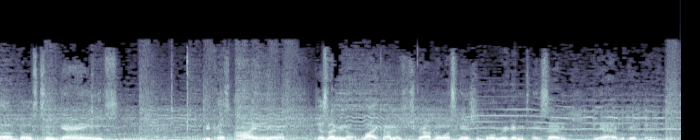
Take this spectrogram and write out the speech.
of those two games? Because I am. Just let me know. Like, comment, subscribe, and once again, it's your boy Rick 27 and y'all have a good day.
